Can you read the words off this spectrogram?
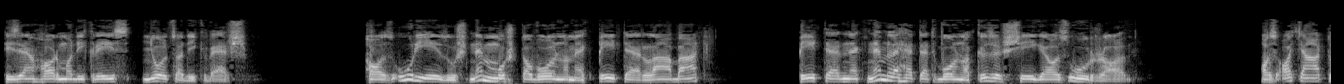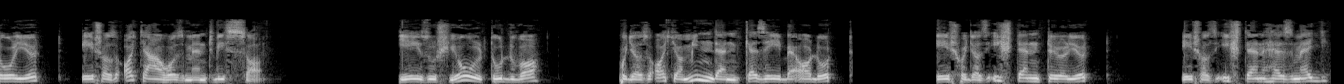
13. rész, 8. vers. Ha az Úr Jézus nem mosta volna meg Péter lábát, Péternek nem lehetett volna közössége az Úrral. Az atyától jött, és az atyához ment vissza. Jézus jól tudva, hogy az atya minden kezébe adott, és hogy az Istentől jött, és az Istenhez megy,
